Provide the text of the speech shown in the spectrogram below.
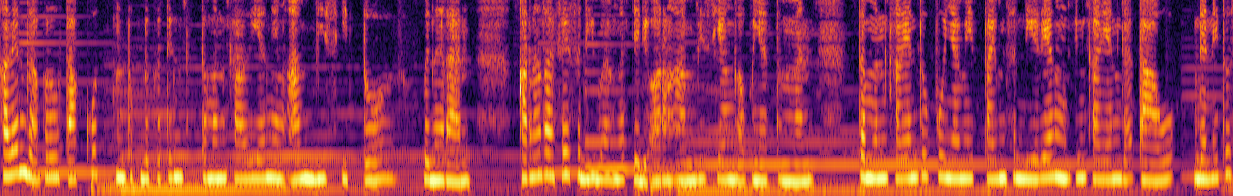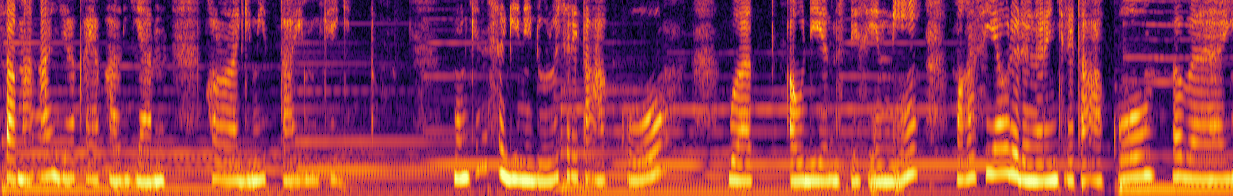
Kalian gak perlu takut untuk deketin teman kalian yang ambis itu. Beneran, karena rasanya sedih banget jadi orang ambis yang gak punya teman. Teman kalian tuh punya me time sendiri yang mungkin kalian gak tahu, dan itu sama aja kayak kalian kalau lagi me time kayak gitu. Mungkin segini dulu cerita aku buat audiens di sini. Makasih ya udah dengerin cerita aku. Bye bye.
